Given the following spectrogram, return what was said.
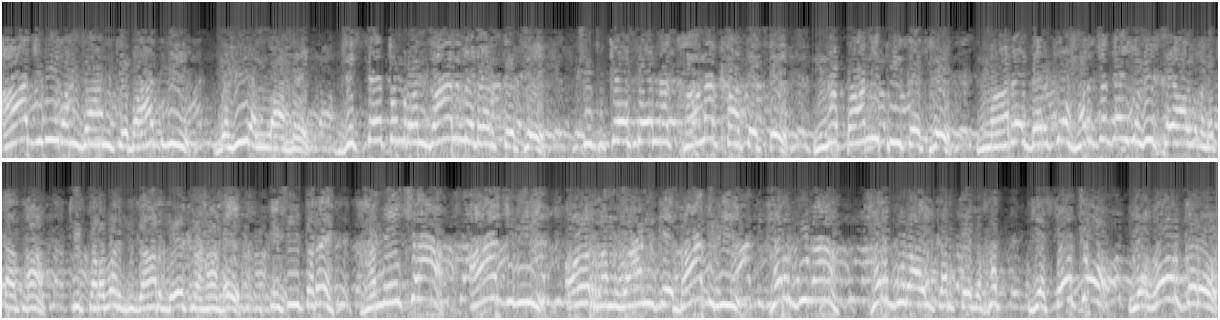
آج بھی رمضان کے بعد بھی وہی اللہ ہے۔ جس سے تم رمضان میں ڈرتے تھے، چپکے سے نہ کھانا کھاتے تھے، نہ پانی پیتے تھے۔ مارے ڈر کے ہر جگہ یہی خیال رہتا تھا کہ پرور دیکھ رہا ہے۔ اسی طرح ہمیشہ آج بھی اور رمضان کے بعد بھی ہر گنا ہر برائی کرتے وقت یہ سوچو، یہ غور کرو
